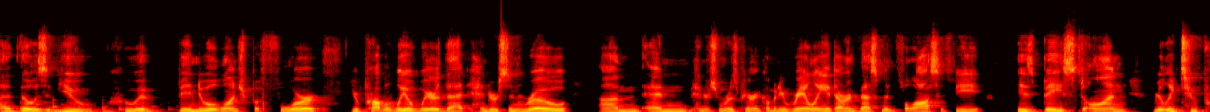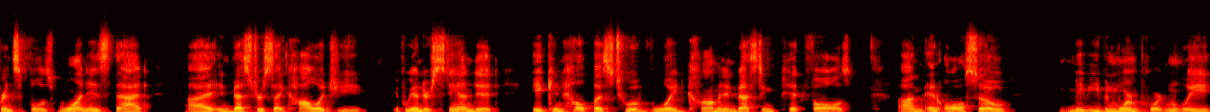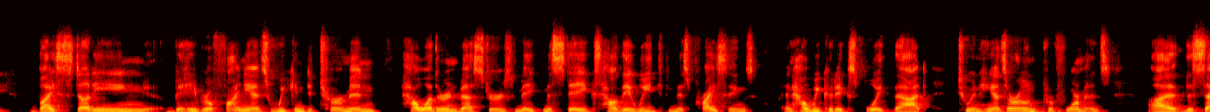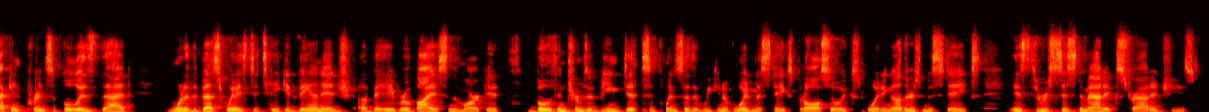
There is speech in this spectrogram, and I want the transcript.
Uh, those of you who have been to a lunch before, you're probably aware that Henderson Rowe um, and Henderson Rowe's parent company, Rayliant, our investment philosophy is based on really two principles. One is that uh, investor psychology, if we understand it, it can help us to avoid common investing pitfalls. Um, and also, maybe even more importantly, by studying behavioral finance, we can determine how other investors make mistakes, how they lead to mispricings, and how we could exploit that to enhance our own performance. Uh, the second principle is that one of the best ways to take advantage of behavioral bias in the market, both in terms of being disciplined so that we can avoid mistakes, but also exploiting others' mistakes, is through systematic strategies.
